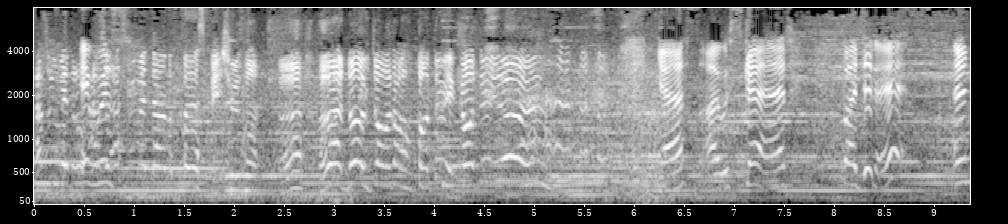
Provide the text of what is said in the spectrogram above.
As we went, It as, was- as we went down the first bit, she was like, uh, uh, no, don't, no, can't do it, can't do it, no. Yes, I was scared, but I did it. And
